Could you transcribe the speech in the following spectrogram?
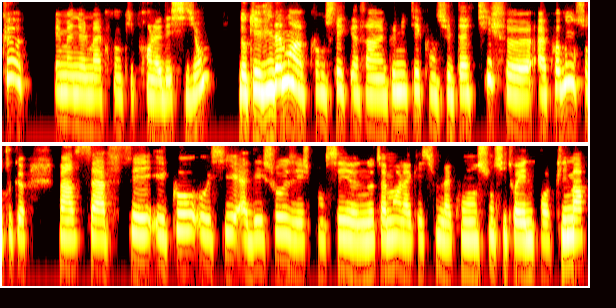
que Emmanuel Macron qui prend la décision. Donc, évidemment, un, comité consultatif, euh, à quoi bon? Surtout que ça fait écho aussi à des choses, et je pensais euh, notamment à la question de la Convention citoyenne pour le climat,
